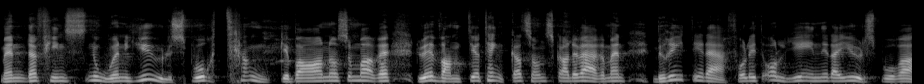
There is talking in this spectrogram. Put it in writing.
men det fins noen hjulspor, tankebaner, som bare Du er vant til å tenke at sånn skal det være, men bryt de der. Få litt olje inn i de hjulsporene,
